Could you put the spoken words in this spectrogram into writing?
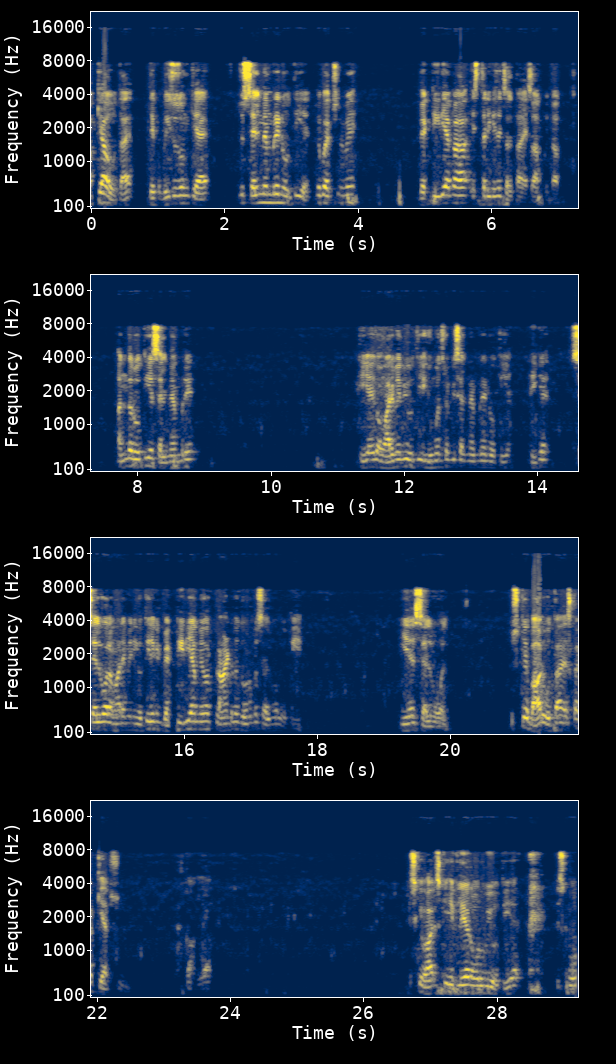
अब क्या होता है? देखो मीजोसोम क्या है? जो सेल मेम्ब्रेन होती है, देखो एक्चुअल में बैक्टीरिया का इस तरीके से चलता है हिसाब किताब। अंदर होती है सेल मेम्ब्रेन ठीक है? तो हमारे में भी होती है ह्यूमंस में भी सेल मेम्ब्रेन होती है, ठीक है? सेल वॉल हमारे में नहीं होती, लेकिन बैक्टीरिया में और प्लांट में दोनों में सेल वॉल होती है। ये सेल वॉल उसके बाहर होता है इसका कैप्सूल इसके बाहर इसकी एक लेयर और भी होती है। इसको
